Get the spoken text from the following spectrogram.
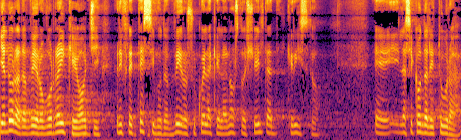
E allora davvero vorrei che oggi riflettessimo davvero su quella che è la nostra scelta di Cristo. E la seconda lettura,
